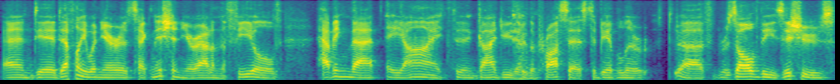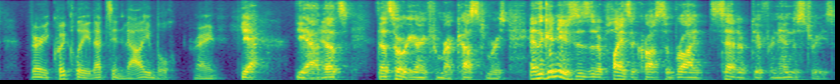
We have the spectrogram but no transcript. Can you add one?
and yeah, definitely when you're a technician, you're out in the field, having that AI to guide you yeah. through the process to be able to uh, resolve these issues very quickly. That's invaluable, right? Yeah. Yeah, yeah, that's that's what we're hearing from our customers. And the good news is it applies across a broad set of different industries.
